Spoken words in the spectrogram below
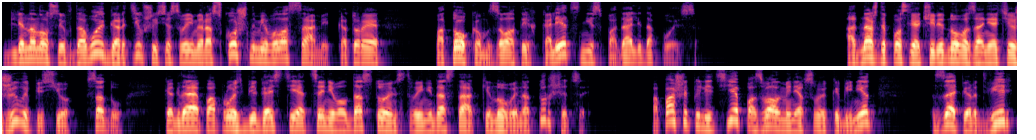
длинноносой вдовой, гордившейся своими роскошными волосами, которые потоком золотых колец не спадали до пояса. Однажды после очередного занятия живописью в саду, когда я по просьбе гостей оценивал достоинства и недостатки новой натурщицы, папаша Пелетье позвал меня в свой кабинет, запер дверь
